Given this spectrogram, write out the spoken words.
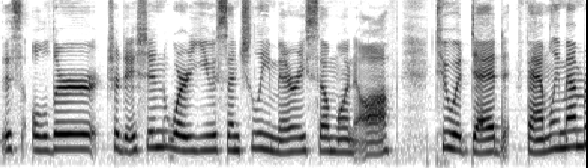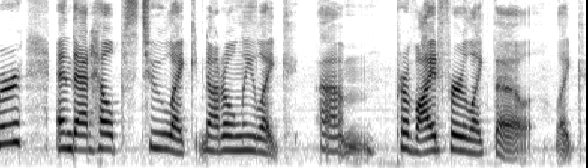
this older tradition where you essentially marry someone off to a dead family member and that helps to like not only like um provide for like the like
